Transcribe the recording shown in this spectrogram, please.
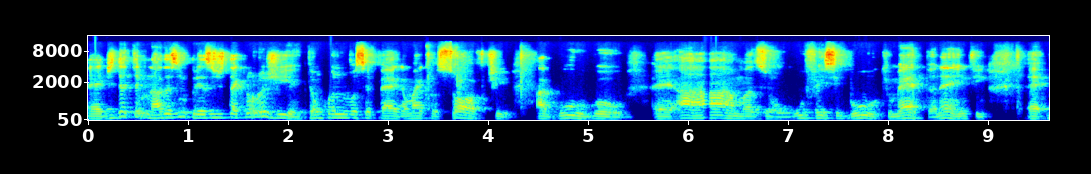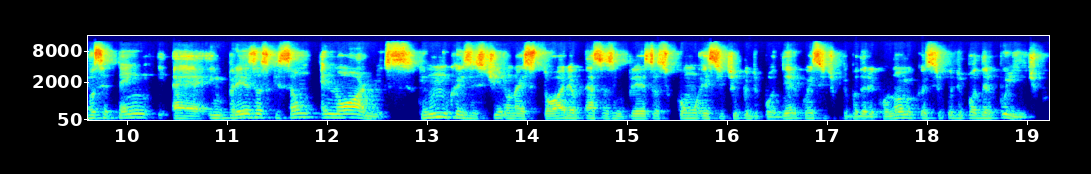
é, de determinadas empresas de tecnologia. Então, quando você pega a Microsoft, a Google, é, a Amazon, o Facebook, o Meta, né, enfim, é, você tem é, empresas que são enormes, que nunca existiram na história, essas empresas com esse tipo de poder, com esse tipo de poder econômico, com esse tipo de poder político.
